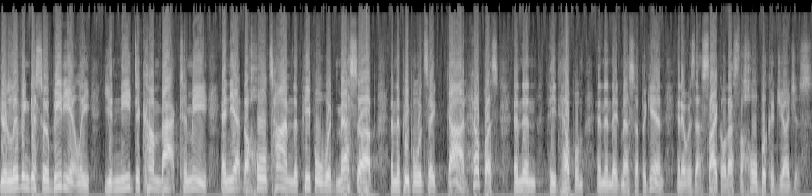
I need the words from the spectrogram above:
You're living disobediently. You need to come back to me. And yet, the whole time, the people would mess up and the people would say, God, help us. And then he'd help them and then they'd mess up again. And it was that cycle. That's the whole book of Judges.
